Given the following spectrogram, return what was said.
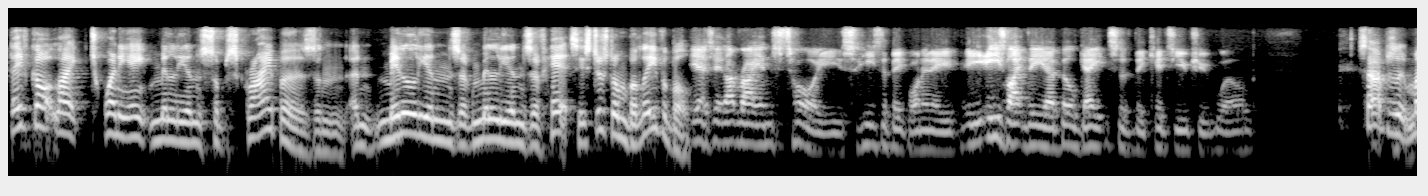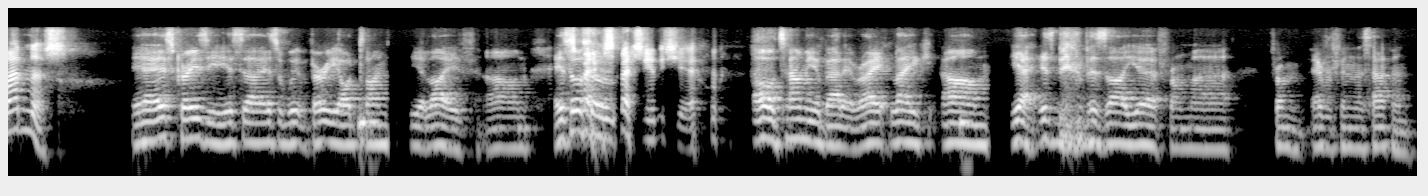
they've got like 28 million subscribers and, and millions of millions of hits. It's just unbelievable. Yeah, see that Ryan's Toys. He's the big one, and he? he? He's like the uh, Bill Gates of the kids' YouTube world. It's absolute madness. Yeah, it's crazy. It's uh, it's a very odd time to be alive. Um, it's also especially this year. oh, tell me about it, right? Like, um, yeah, it's been a bizarre year from uh, from everything that's happened.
